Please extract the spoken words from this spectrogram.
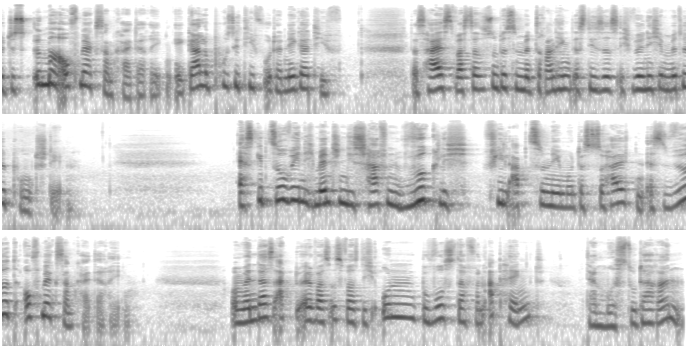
wird es immer Aufmerksamkeit erregen, egal ob positiv oder negativ. Das heißt, was da so ein bisschen mit dranhängt, ist dieses, ich will nicht im Mittelpunkt stehen. Es gibt so wenig Menschen, die es schaffen, wirklich viel abzunehmen und das zu halten. Es wird Aufmerksamkeit erregen. Und wenn das aktuell was ist, was dich unbewusst davon abhängt, dann musst du daran.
